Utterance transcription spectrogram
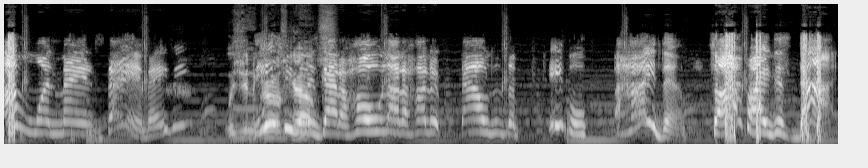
I'm one man stand, baby. Was you in the These Girl people has got a whole lot of hundred thousands of people behind them, so I'd probably just die.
